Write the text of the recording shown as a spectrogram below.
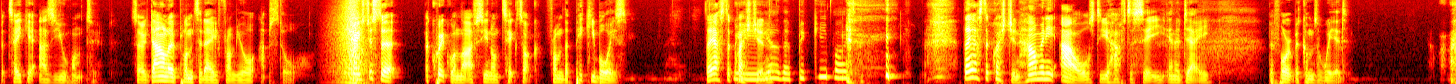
but take it as you want to. So download Plum today from your App Store. Okay, it's just a, a quick one that I've seen on TikTok from the Picky Boys. They asked the question. Yeah, the picky boys. They asked the question: How many owls do you have to see in a day before it becomes weird?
